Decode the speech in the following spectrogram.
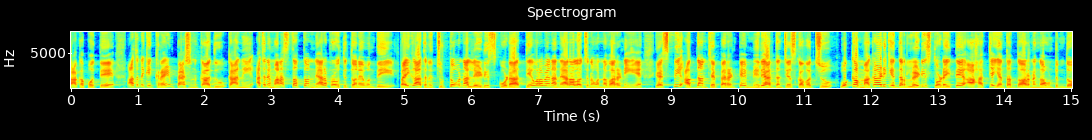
కాకపోతే అతనికి క్రైమ్ ప్యాషన్ కాదు కానీ అతని మనస్తత్వం నేర ప్రవృత్తితోనే ఉంది. పైగా అతని చుట్టూ ఉన్న లేడీస్ కూడా తీవ్రమైన నేరాలోచన ఉన్నవారని ఎస్పీ అద్దాన్ చెప్పారంటే మీరే అర్థం చేసుకోవచ్చు. ఒక్క మగాడికి ఇద్దరు లేడీస్ తోడైతే ఆ హత్య ఎంత దారుణంగా ఉంటుందో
